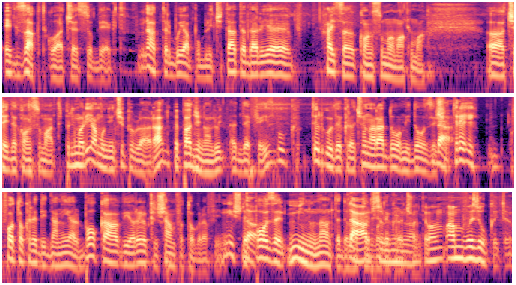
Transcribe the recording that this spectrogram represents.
exact cu acest subiect. Da, trebuia publicitate, dar e... Hai să consumăm acum uh, cei de consumat. Primăria Municipiului Arad, pe pagina lui de Facebook, Târgul de Crăciun Arad 2023, da. fotocredit Daniel Boca, Viorel Crișan Fotografii. Niște Da. da. poze minunate de la Da, Târgul absolut de Crăciun. minunat. Am, am văzut câteva.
